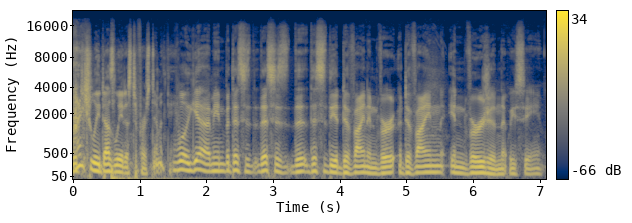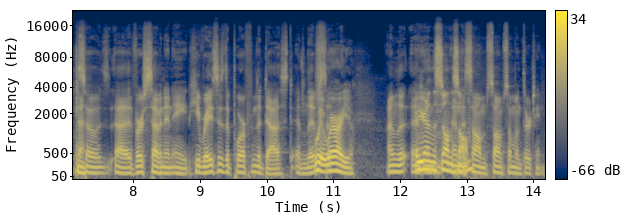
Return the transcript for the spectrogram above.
actually does lead us to First Timothy. Well, yeah, I mean, but this is this is the this is the divine inver- divine inversion that we see. Okay. So, uh, verse seven and eight, he raises the poor from the dust and lifts. Wait, where are you? I'm li- Are you in the Psalm- in Psalm? Psalm Psalm Psalm one thirteen.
